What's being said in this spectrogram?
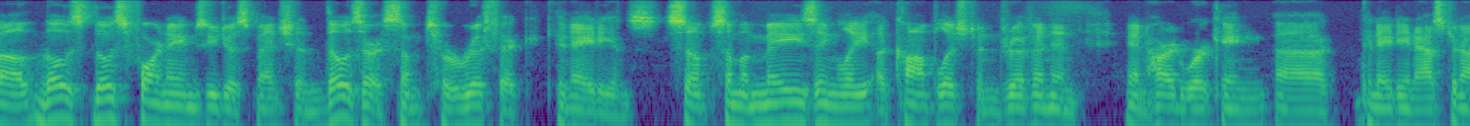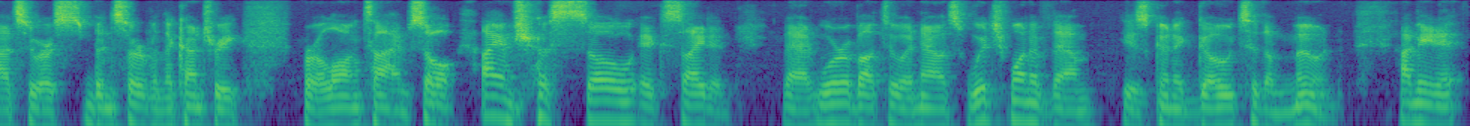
Well, those those four names you just mentioned, those are some terrific Canadians, some some amazingly accomplished and driven and and hardworking uh, Canadian astronauts who have been serving the country for a long time. So I am just so excited that we're about to announce which one of them is going to go to the moon. I mean, it,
